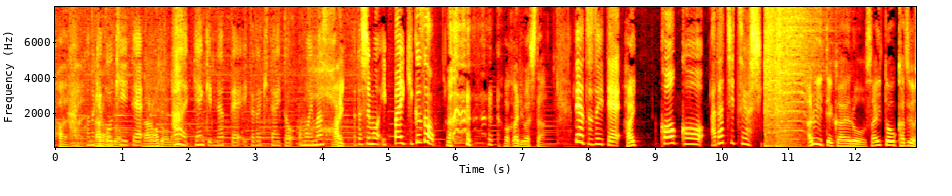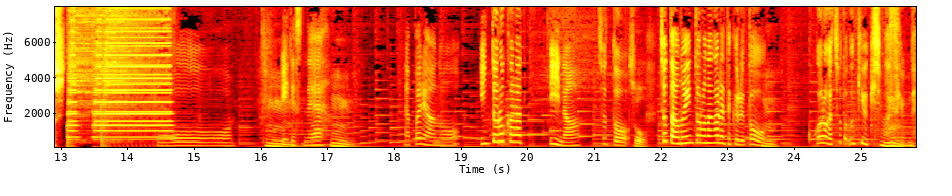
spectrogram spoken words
はいはいこのなるほど曲を聴いてなるほど。はい、元気になっていただきたいと思いますど。はい。私もいっぱい聞くぞ わかりました。では続いてはい。高校足立剛歩いて帰ろう斉藤和義。おーうんいいですねうん。やっぱりあのイントロからいいなちょっとそちょっとあのイントロ流れてくると、う。うん。心がちょっとウキウキしますよね。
